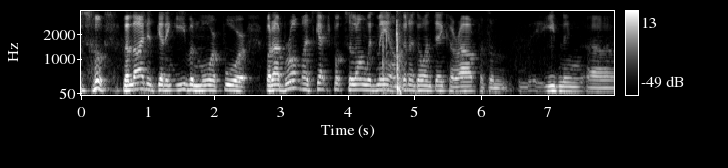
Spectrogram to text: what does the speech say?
So the light is getting even more poor. But I brought my sketchbooks along with me. I'm gonna go and take her out for some evening uh,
